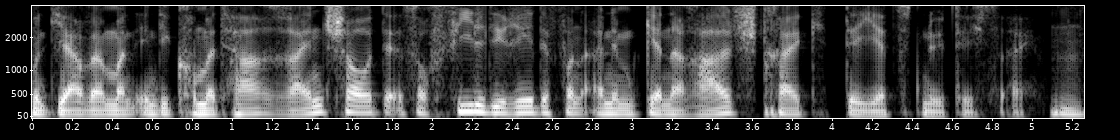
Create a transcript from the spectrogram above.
Und ja, wenn man in die Kommentare reinschaut, da ist auch viel die Rede von einem Generalstreik, der jetzt nötig sei. Hm.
